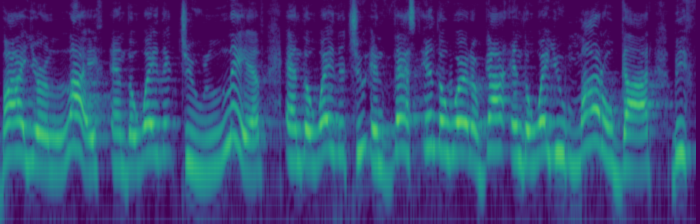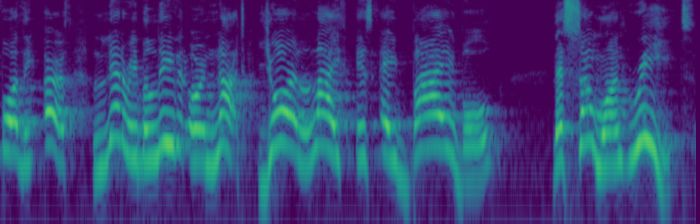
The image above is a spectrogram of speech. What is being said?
by your life and the way that you live and the way that you invest in the Word of God and the way you model God before the earth. Literally, believe it or not, your life is a Bible that someone reads.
